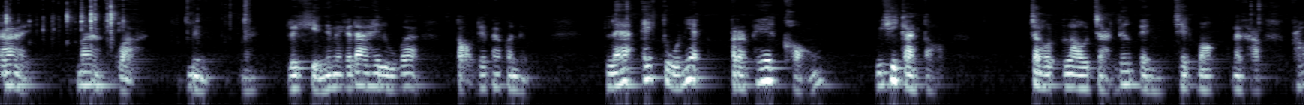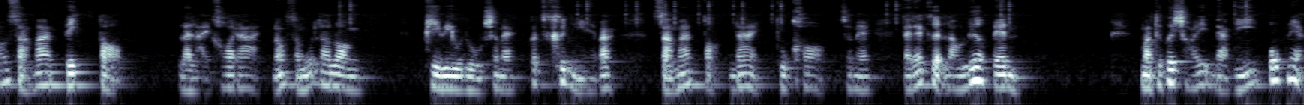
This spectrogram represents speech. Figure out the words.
ได้มากกว่าหนึ่งนะหรือเขียนยังไงก็ได้ให้รู้ว่าตอบได้มากกว่าหนึ่งและไอ้ตัวเนี่ย ประเภทของวิธีการตอบจะเราจะเลือกเป็นเช็คบ็อกซ์นะครับ เพราะสามารถติ๊กตอบหลาย ๆ ข้อได้เนาะสมมุติเราลองพรีวิวดูใช่ไหมก็จะขึ้นอย่างนี้เห็นปะสามารถตอบได้ทุกข้อใช่ไหมแต่ถ้าเกิดเราเลือกเป็น multiple choice แบบนี้ปุ๊บเนี่ย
